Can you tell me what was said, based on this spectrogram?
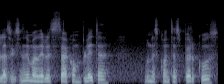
la sección de maderas está completa. Unas cuantas percus.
